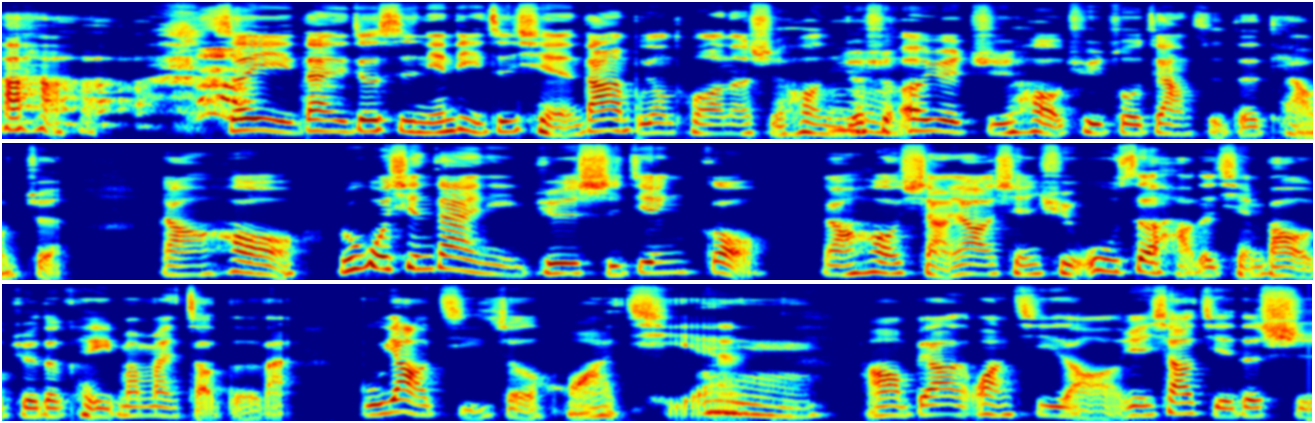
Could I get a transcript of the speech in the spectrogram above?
所以但就是年底之前，当然不用拖到那时候，你就是二月之后去做这样子的调整。嗯、然后，如果现在你觉得时间够，然后想要先去物色好的钱包，我觉得可以慢慢找得来，不要急着花钱。嗯。然后不要忘记了元宵节的时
